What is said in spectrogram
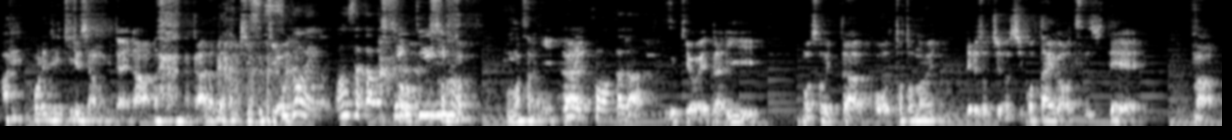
あれ？これできるじゃんみたいな なんか新たな気づきを。すごい。まさかの研究にもまさに、い。い、効果が、気づきを得たりもうそういったこう整えてる途中の自己対話を通じてまあ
